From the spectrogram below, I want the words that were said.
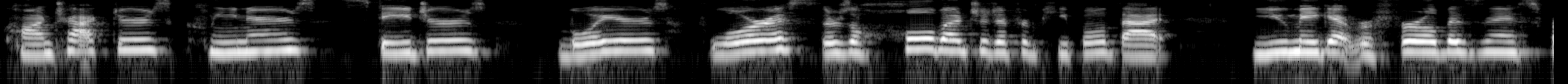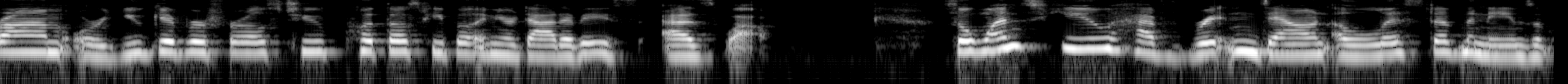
contractors, cleaners, stagers, lawyers, florists? There's a whole bunch of different people that you may get referral business from or you give referrals to. Put those people in your database as well. So once you have written down a list of the names of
